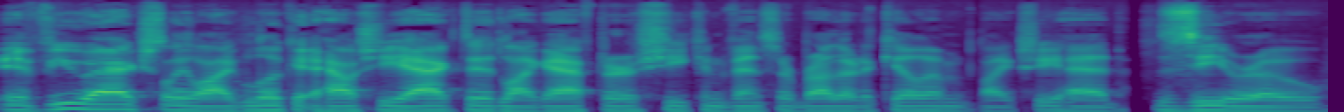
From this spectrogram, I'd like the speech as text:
if you actually like look at how she acted, like after she convinced her brother to kill him, like she had zero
